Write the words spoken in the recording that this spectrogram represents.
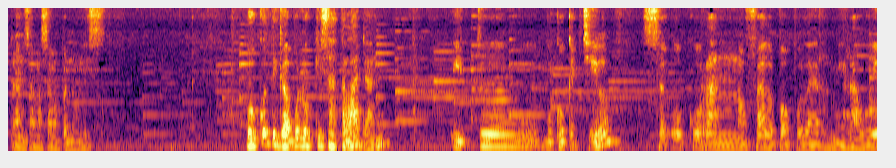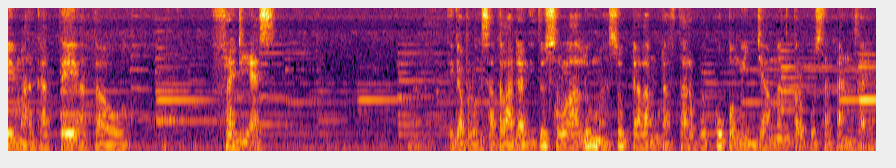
dan sama-sama penulis buku 30 kisah teladan itu buku kecil seukuran novel populer Mirawe, Margate atau Freddy S. 30 kisah teladan itu selalu masuk dalam daftar buku peminjaman perpustakaan saya.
